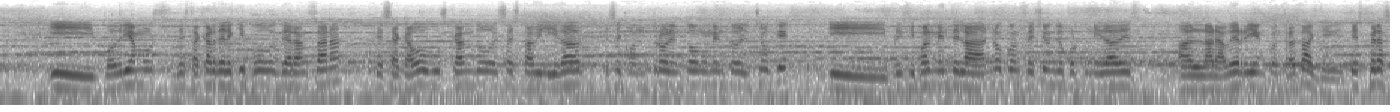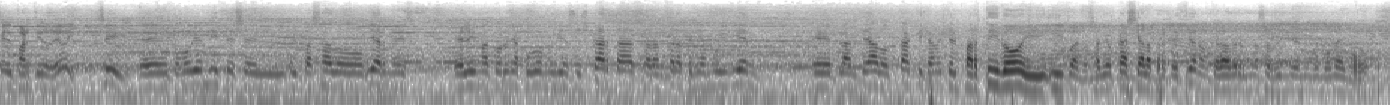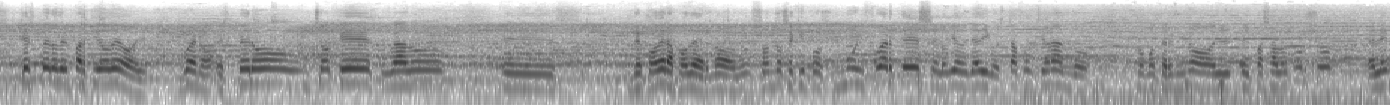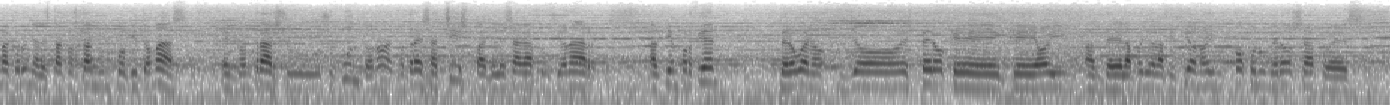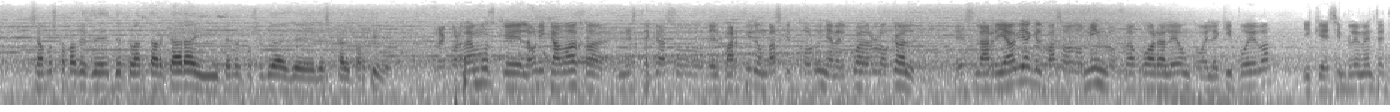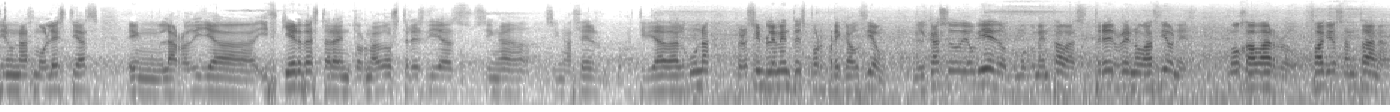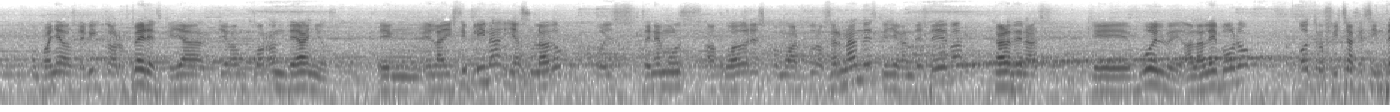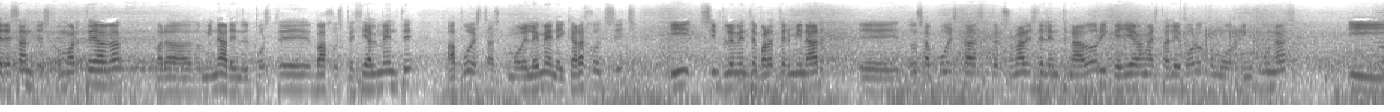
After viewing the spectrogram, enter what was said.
y podríamos destacar del equipo de Aranzana que se acabó buscando esa estabilidad, ese control en todo momento del choque y principalmente la no concesión de oportunidades al Araberri en contraataque. ¿Qué esperas en el partido de hoy? Sí, eh, como bien dices, el pasado viernes el Eima Coruña jugó muy bien sus cartas, Aranzana tenía muy bien eh, planteado tácticamente el partido y, bueno, salió casi a la perfección, aunque la no se rindió en ningún momento. ¿Qué espero del partido de hoy? Bueno, espero un choque jugado eh, de poder a poder, ¿no? Son dos equipos muy fuertes, el Oviedo, ya digo, está funcionando como terminó el, pasado curso, el Leima Coruña le está costando un poquito más encontrar su, su punto, ¿no? Encontrar esa chispa que les haga funcionar al 100%, pero bueno, yo espero que, hoy, ante el apoyo de la afición, hoy un poco numerosa, pues seamos capaces de, plantar cara y tener posibilidades de, sacar el partido. Recordamos que la única baja, en este caso del partido en Básquet Coruña, del cuadro local, es la Riavia, que el pasado domingo fue a jugar a León con el equipo EVA y que simplemente tiene unas molestias en la rodilla izquierda, estará en torno a dos, tres días sin, sin hacer actividad alguna, pero simplemente es por precaución. En el caso de Oviedo, como comentabas, tres renovaciones, Moja Barro, Fabio Santana, acompañados de Víctor Pérez, que ya lleva un porrón de años en, la disciplina, y a su lado pues tenemos a jugadores como Arturo Fernández, que llegan desde EVA, Cárdenas, que vuelve a la Leboro, otros fichajes interesantes como Arteaga, para dominar en el poste bajo especialmente, apuestas como Elemene y Karahodzic y simplemente para terminar eh, dos apuestas personales del entrenador y que llegan hasta Leboro como Rincunas y,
